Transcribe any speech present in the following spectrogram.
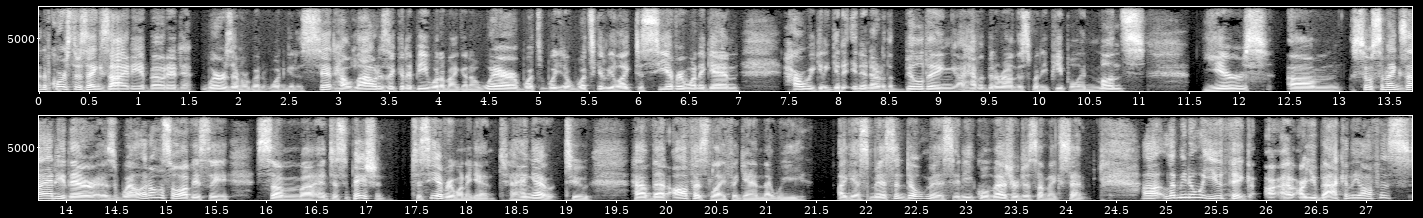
And of course, there's anxiety about it. Where is everyone going to sit? How loud is it going to be? What am I going to wear? What's you know what's going to be like to see everyone again? How are we going to get in and out of the building? I haven't been around this many people in months, years. Um, so some anxiety there as well, and also obviously some uh, anticipation to see everyone again, to hang out, to have that office life again that we I guess, miss and don't miss in equal measure to some extent. Uh, let me know what you think. Are, are, you back in the office?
